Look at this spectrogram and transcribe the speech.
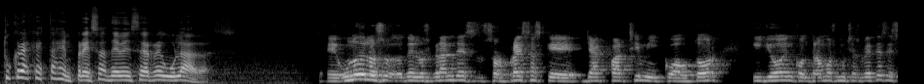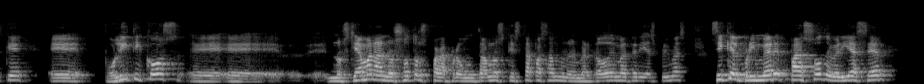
¿Tú crees que estas empresas deben ser reguladas? Eh, uno de los, de los grandes sorpresas que Jack Farchi, mi coautor, y yo encontramos muchas veces es que eh, políticos eh, eh, nos llaman a nosotros para preguntarnos qué está pasando en el mercado de materias primas. Sí que el primer paso debería ser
